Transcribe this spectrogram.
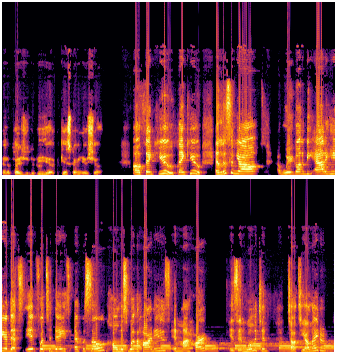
and a pleasure to be a guest on your show. Oh, thank you. Thank you. And listen, y'all, we're going to be out of here. That's it for today's episode. Home is where the heart is, and my heart is in Wilmington. Talk to y'all later.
